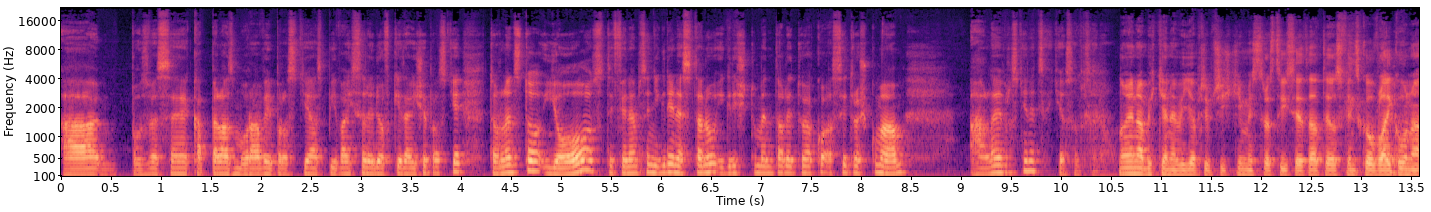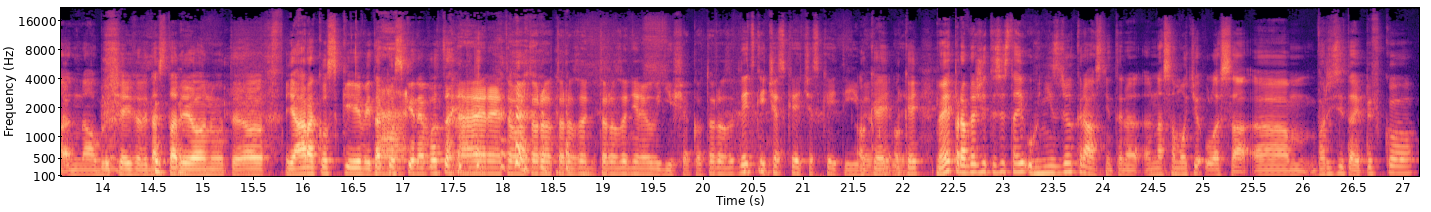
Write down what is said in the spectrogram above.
a pozve se kapela z Moravy prostě a zpívají se lidovky, takže prostě tohle to jo, s Tiffinem se nikdy nestanu, i když tu mentalitu jako asi trošku mám, ale prostě necítil jsem se. No, no jen abych tě neviděl při příštím mistrovství světa tyjo, s finskou vlajkou na, na obličeji na stadionu, tyjo, Jára Kosky, Vita Kosky nebo tak. Ne, ne, to, to, to, to, rozhodně, to rozhodně neuvidíš. Jako to rozhodně, vždycky český, český tým. Okay, jako okay. No je pravda, že ty jsi tady uhnízdil krásně teda, na samotě u lesa. Um, vaří si tady pivko,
